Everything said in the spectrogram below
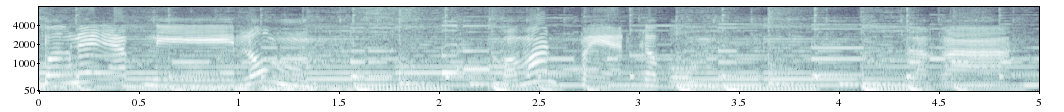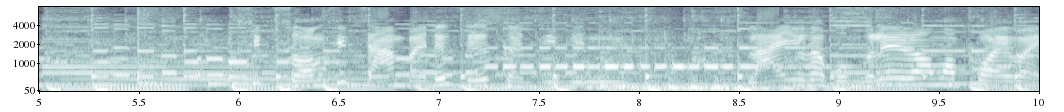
เบิ่งในแอปนี่ล่มประมาณ8ครับผม 12 13ไปดึกๆก็สิเป็นหลายอยู่ครับผมก็เลยลองมาปล่อยไว้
